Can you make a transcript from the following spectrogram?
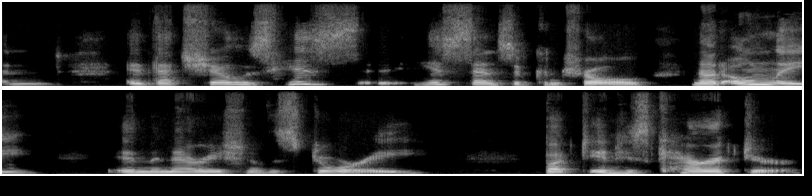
and that shows his his sense of control, not only in the narration of the story, but in his character.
